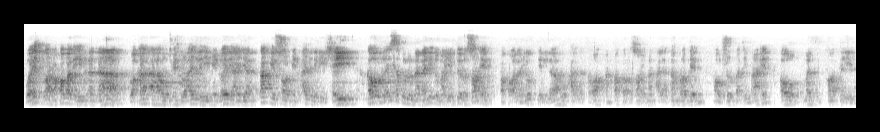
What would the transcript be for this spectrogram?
wa itqa raqabatihi minan nar wa kana lahu mithlu ajrihi min ghairi ayyan taqisa min ajrihi syai' qaulu laysa kulluna najidu ma yuftiru sha'im faqala yu'tillahu hadha thawab man fattara sha'iman ala tamratin aw syurbati ma'in aw mazqati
